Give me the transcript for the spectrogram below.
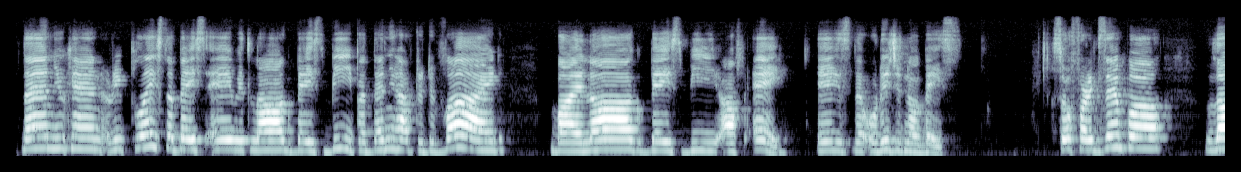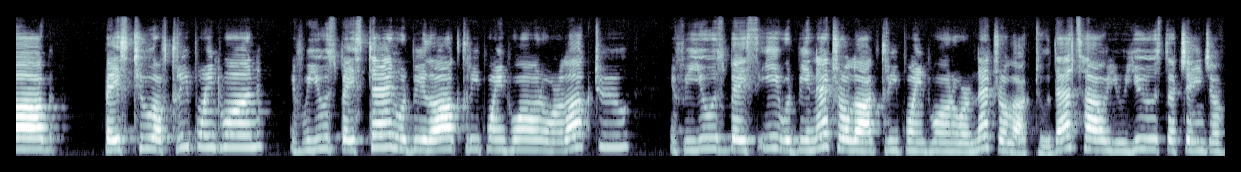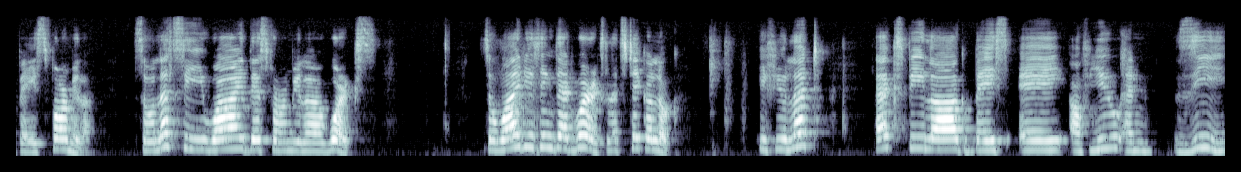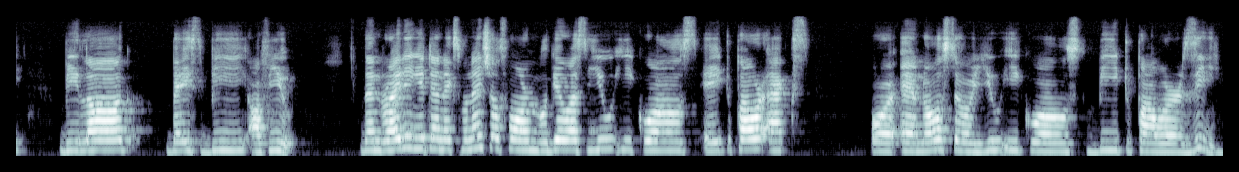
then you can replace the base a with log base b, but then you have to divide by log base b of a A is the original base. So for example, log base 2 of 3.1, if we use base 10, would be log 3.1 over log 2. If we use base e, would be natural log 3.1 over natural log 2. That's how you use the change of base formula. So let's see why this formula works. So why do you think that works? Let's take a look. If you let x be log base a of u and z be log base b of u. Then writing it in exponential form will give us u equals a to power x, or and also u equals b to power z,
